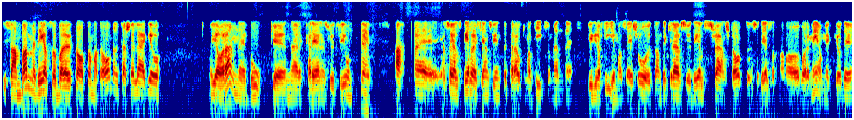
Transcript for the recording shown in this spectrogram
I samband med det så började vi prata om att ja, men det kanske är läge att, att göra en eh, bok eh, när karriären är slut. För Jonte, ah, eh, alltså SHL-spelare känns ju inte per automatik som en eh, biografi om man säger så, utan det krävs ju dels stjärnstatus och dels att man har varit med om mycket och det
